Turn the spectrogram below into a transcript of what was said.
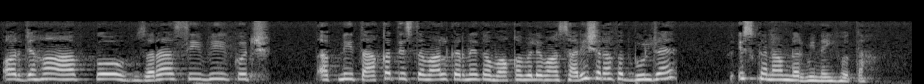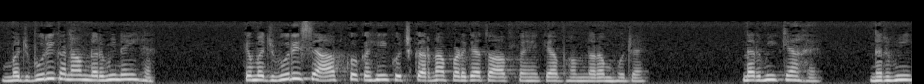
اور جہاں آپ کو ذرا سی بھی کچھ اپنی طاقت استعمال کرنے کا موقع ملے، وہاں ساری شرافت بھول جائیں، تو اس کا نام نرمی نہیں ہوتا۔ مجبوری کا نام نرمی نہیں ہے۔ کہ مجبوری سے آپ کو کہیں کچھ کرنا پڑ گیا تو آپ کہیں کہ اب ہم نرم ہو جائیں۔ نرمی کیا ہے؟ نرمی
